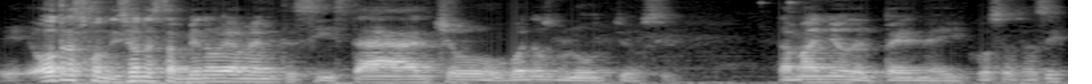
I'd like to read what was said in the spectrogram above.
Eh, otras condiciones también, obviamente, si está ancho, buenos glúteos, tamaño del pene y cosas así.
